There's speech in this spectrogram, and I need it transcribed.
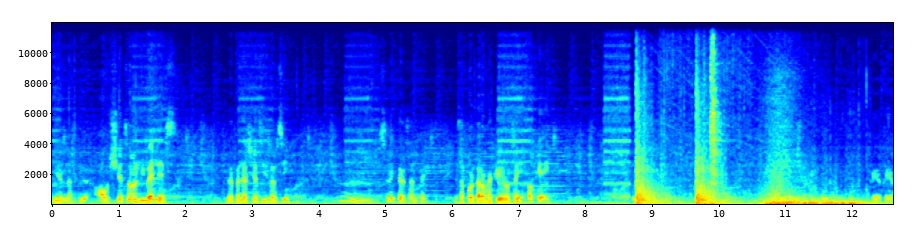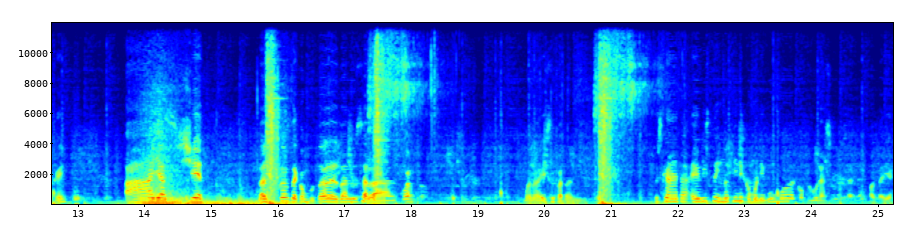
Miren las... Oh, shit, son los niveles. De repente el shit se hizo así. Hmm, eso es interesante. Esa puerta roja que vimos ahí. Ok. ok, ok. Ah, ya, shit. Las cosas de computadora les dan luz al cuarto. Bueno, ahí sí, perdón. Es que la neta, he visto y no tiene como ningún modo de configuración. O sea, me faltaría.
